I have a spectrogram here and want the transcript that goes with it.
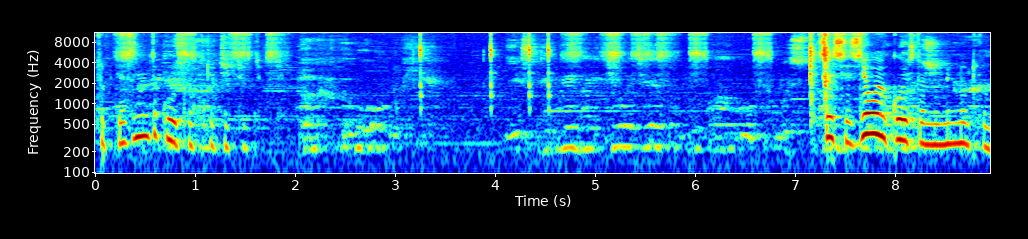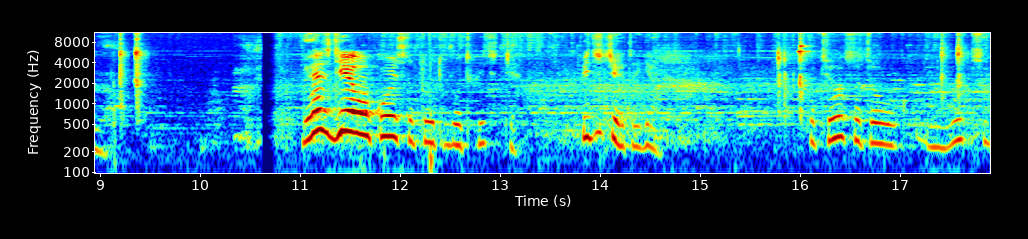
Стоп, это не такое, как тут чуть-чуть. Сейчас я сделаю кое-что на минутку. Я сделал кое-что тут, вот, видите? Видите, это я. Хотела, хотела выйти.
